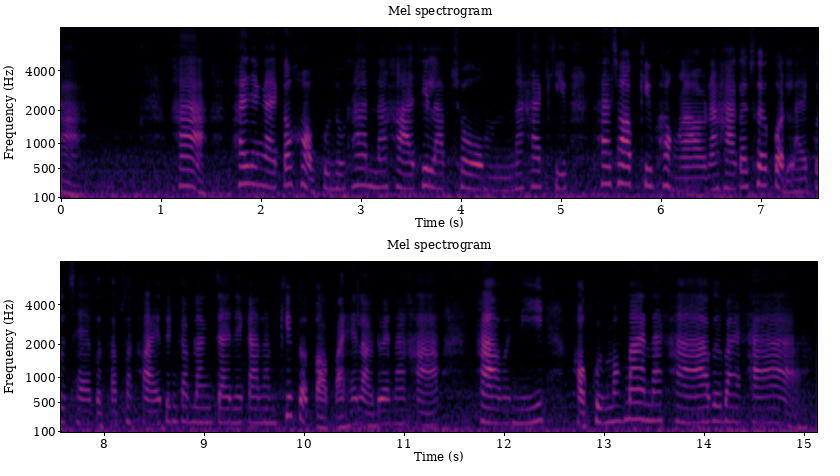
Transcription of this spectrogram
ค่ะ ค่ะ ถ้ายังไงก็ขอบคุณทุกท่านนะคะที่รับชมนะคะคลิป ถ้าชอบคลิปของเรานะคะ ก็ช่วยกดไลค์ กดแชร์ กด Subscribe เป็นกำลังใจในการทำคลิปต่อๆไปให้เราด้วยนะคะ ค่ะวันนี้ขอบคุณมากๆนะคะ บ๊ายบายค่ะ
